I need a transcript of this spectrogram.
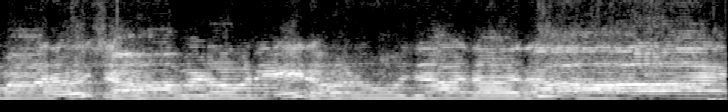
మానవ చావడోనే రాణు జానారాయ్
